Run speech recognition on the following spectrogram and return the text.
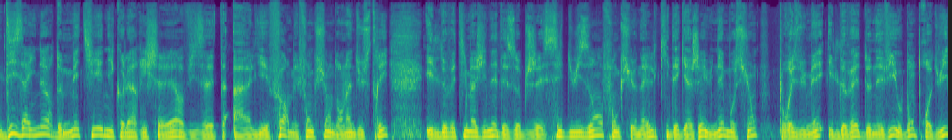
Designer de métier Nicolas Richer visait à allier forme et fonction dans l'industrie. Il devait imaginer des objets séduisants, fonctionnels qui dégageaient une émotion pour résumer, il devait donner vie au bon produit.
